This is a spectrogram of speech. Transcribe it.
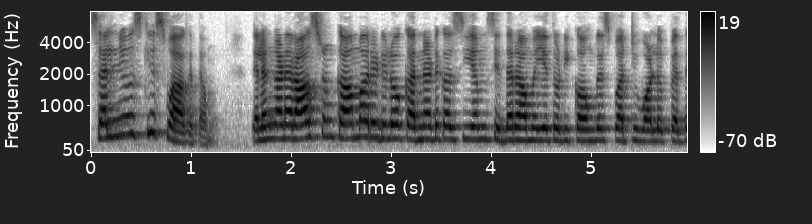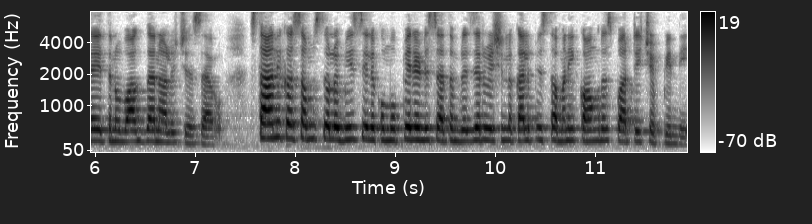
సెల్ న్యూస్ కి స్వాగతం తెలంగాణ రాష్ట్రం కామారెడ్డిలో కర్ణాటక సీఎం సిద్ధరామయ్య తోటి కాంగ్రెస్ పార్టీ వాళ్ళు పెద్ద ఎత్తున వాగ్దానాలు చేశారు. స్థానిక సంస్థలు బీసీలకు ముప్పై రెండు శాతం రిజర్వేషన్లు కల్పిస్తామని కాంగ్రెస్ పార్టీ చెప్పింది.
